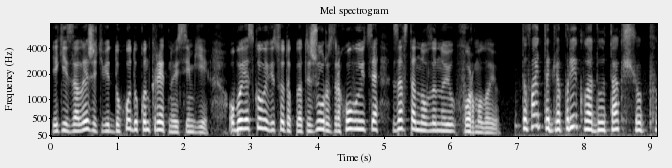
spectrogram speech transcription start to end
який залежить від доходу конкретної сім'ї. Обов'язковий відсоток платежу розраховується за встановленою формулою. Давайте для прикладу, так щоб е,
